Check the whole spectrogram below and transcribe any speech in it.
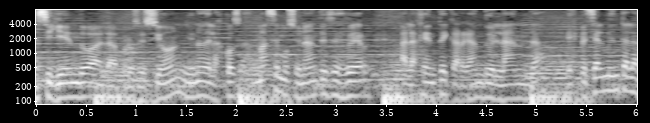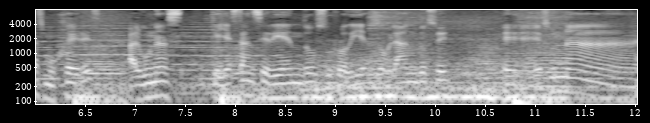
Siguiendo a la procesión y una de las cosas más emocionantes es ver a la gente cargando el anda, especialmente a las mujeres, algunas que ya están cediendo, sus rodillas doblándose. Eh, es una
